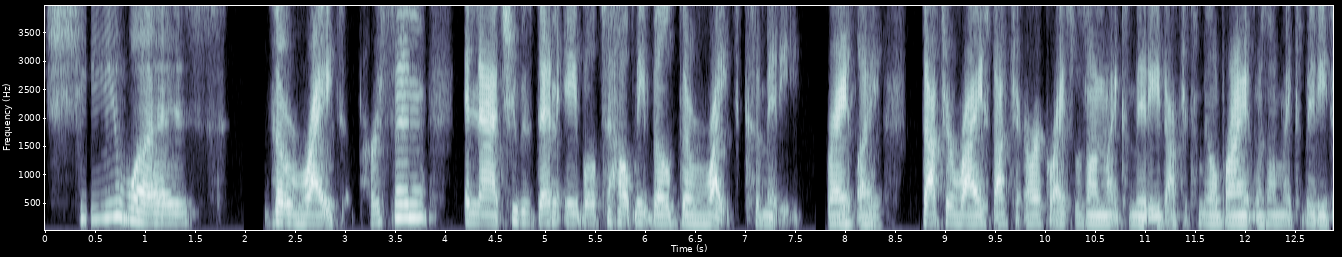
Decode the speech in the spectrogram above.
she was the right person in that she was then able to help me build the right committee right? Mm-hmm. Like Dr. Rice, Dr. Eric Rice was on my committee, Dr. Camille Bryant was on my committee.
